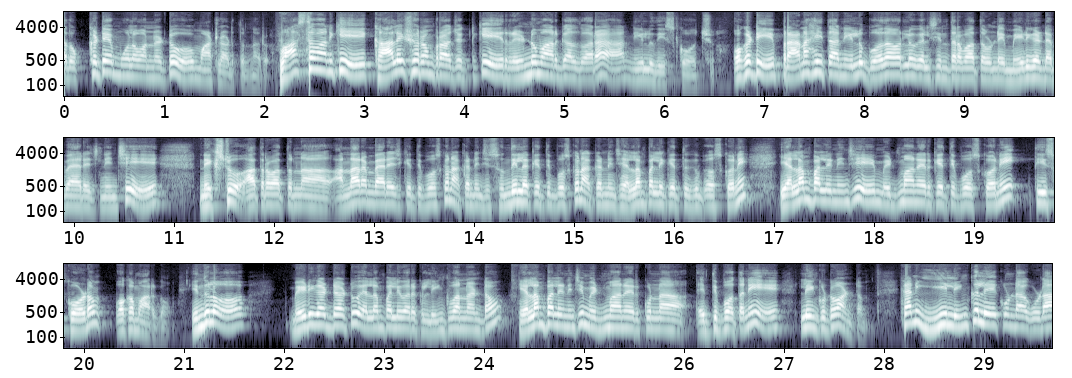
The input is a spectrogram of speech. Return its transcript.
అదొక్కటే మూలం అన్నట్టు మాట్లాడుతున్నారు. వాస్తవానికి కాళేశ్వరం ప్రాజెక్టుకి రెండు మార్గాల ద్వారా నీళ్ళు తీసుకోవచ్చు. ఒకటి ప్రాణహిత నీళ్ళు గోదావరిలో కలిసిన తర్వాత ఉండే మేడిగడ్డ బ్యారేజ్ నుంచి నెక్స్ట్ ఆ తర్వాత ఉన్న అన్నారం బ్యారేజ్కి ఎత్తిపోసుకొని అక్కడి నుంచి సుందిళ్ళకి ఎత్తిపోసుకొని అక్కడి నుంచి ఎల్లంపల్లికి ఎత్తిపోసుకొని ఎల్లంపల్లి నుంచి మిడ్మానేర్కి ఎత్తిపోసుకొని తీసుకోవడం ఒక మార్గం. ఇందులో మేడిగడ్డ టు ఎల్లంపల్లి వరకు లింక్ వన్ అంటాం. ఎల్లంపల్లి నుంచి మిడ్మానేరుకున్న ఎత్తిపోతని లింక్ టూ అంటాం. కానీ ఈ లింక్ లేకుండా కూడా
